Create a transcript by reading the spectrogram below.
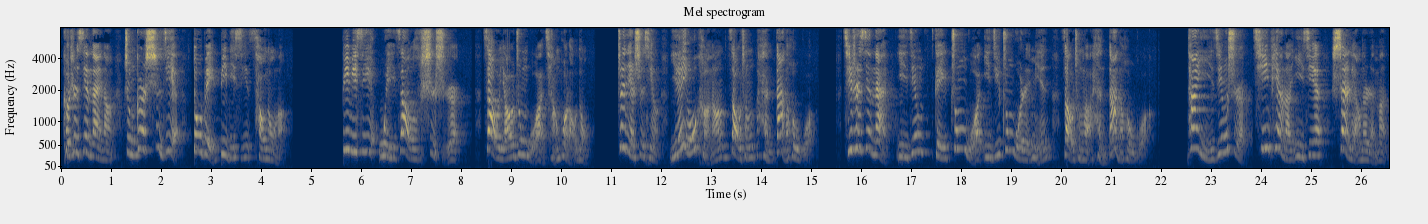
可是现在呢，整个世界都被 BBC 操弄了。BBC 伪造事实，造谣中国强迫劳动这件事情也有可能造成很大的后果。其实现在已经给中国以及中国人民造成了很大的后果，他已经是欺骗了一些善良的人们，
